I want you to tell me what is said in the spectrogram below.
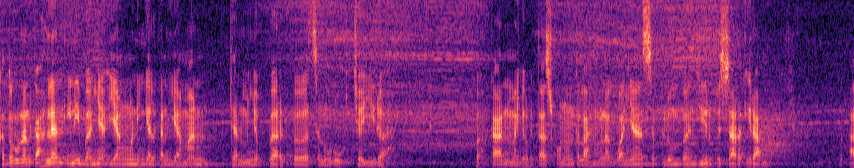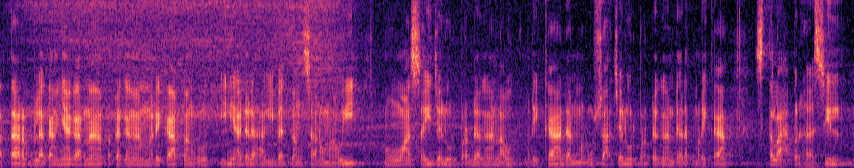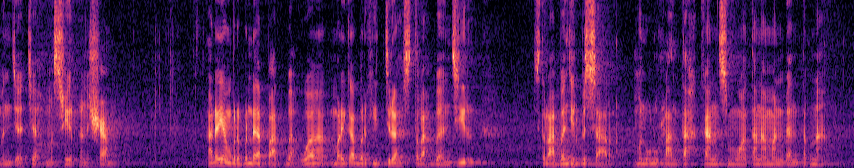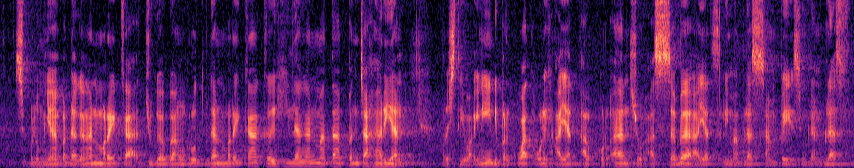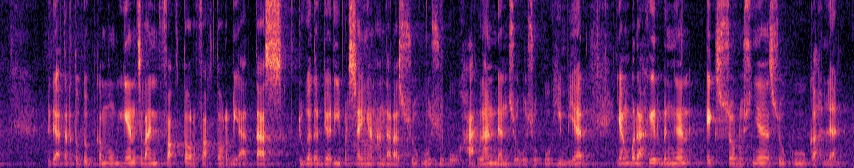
Keturunan Kahlan ini banyak yang meninggalkan Yaman dan menyebar ke seluruh Jazirah. Bahkan mayoritas konon telah melakukannya sebelum banjir besar Iram. Latar belakangnya karena perdagangan mereka bangkrut. Ini adalah akibat bangsa Romawi menguasai jalur perdagangan laut mereka dan merusak jalur perdagangan darat mereka setelah berhasil menjajah Mesir dan Syam. Ada yang berpendapat bahwa mereka berhijrah setelah banjir setelah banjir besar meluluh lantahkan semua tanaman dan ternak. Sebelumnya perdagangan mereka juga bangkrut dan mereka kehilangan mata pencaharian. Peristiwa ini diperkuat oleh ayat Al-Qur'an surah As-Saba ayat 15 sampai 19. Tidak tertutup kemungkinan selain faktor-faktor di atas juga terjadi persaingan antara suku-suku Hahlan dan suku-suku Himbiar yang berakhir dengan eksodusnya suku Kahlan.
